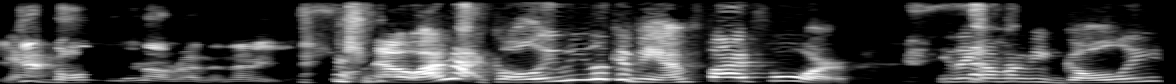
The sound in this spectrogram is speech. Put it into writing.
if Yeah. you're goalie, you're not running anything. no i'm not goalie look at me i'm five four you think i'm gonna be goalie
